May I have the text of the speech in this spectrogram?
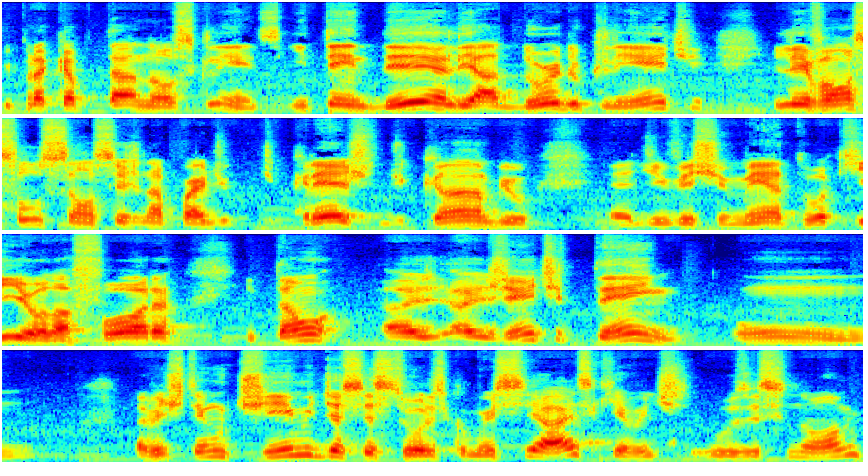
e para captar novos clientes. Entender ali a dor do cliente e levar uma solução, seja na parte de, de crédito, de câmbio, é, de investimento aqui ou lá fora. Então, a, a gente tem um, a gente tem um time de assessores comerciais, que a gente usa esse nome,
